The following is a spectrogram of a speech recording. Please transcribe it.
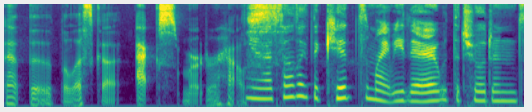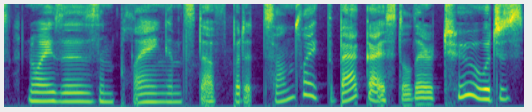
at the Villisca axe murder house. Yeah, it sounds like the kids might be there with the children's noises and playing and stuff, but it sounds like the bad guy's still there too, which is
